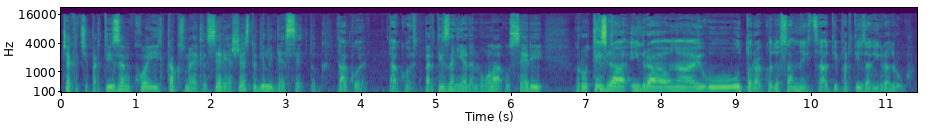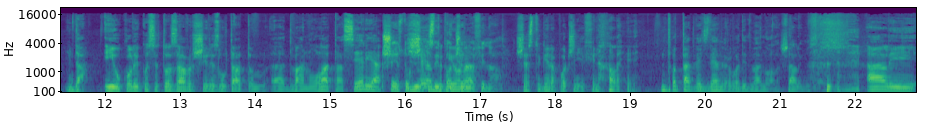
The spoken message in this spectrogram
Čekat će Partizan koji, kako smo rekli, serija šestog ili desetog. Tako je, tako je. Partizan 1-0 u seriji rutinski. Igra, igra onaj u utorak od 18 sati Partizan igra drugu. Da. I ukoliko se to završi rezultatom uh, 2-0, ta serija... 6. juna bi počelo finale. 6. juna počinje finale. Do tad već Denver vodi 2-0, šalim. Ali, e,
